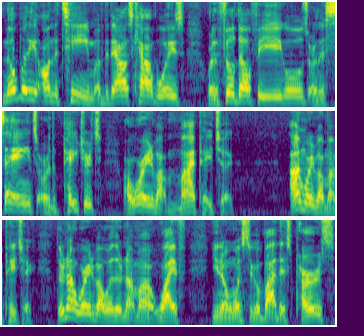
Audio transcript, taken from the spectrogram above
nobody on the team of the Dallas Cowboys or the Philadelphia Eagles or the Saints or the Patriots are worried about my paycheck. I'm worried about my paycheck. They're not worried about whether or not my wife, you know, wants to go buy this purse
